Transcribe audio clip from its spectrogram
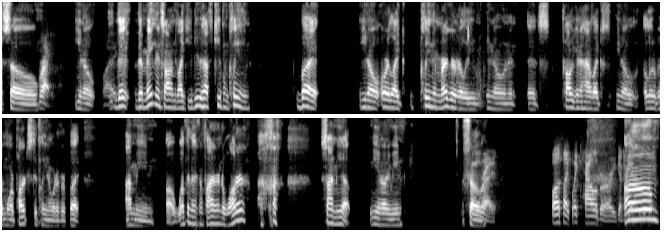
So Right. you know Like, they the maintenance on them, like you do have to keep them clean, but you know, or like clean them regularly, you know, and it's probably gonna have like you know a little bit more parts to clean or whatever. But I mean, a weapon that can fire underwater, sign me up. You know what I mean? So right. Well, it's like, what caliber are you gonna? Um,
